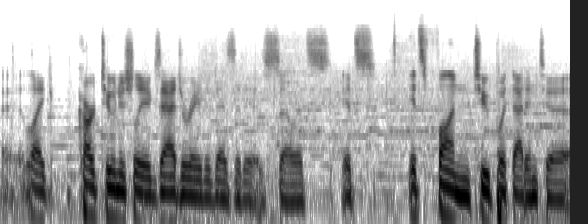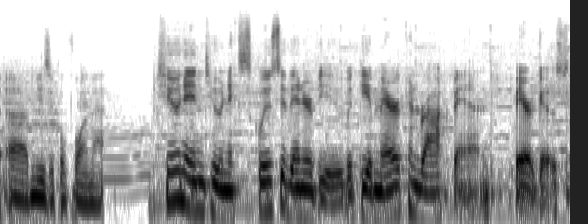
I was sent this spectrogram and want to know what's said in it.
uh, like cartoonishly exaggerated as it is. So it's it's it's fun to put that into a musical format. Tune in to an exclusive interview with the American rock band Bear Ghost.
